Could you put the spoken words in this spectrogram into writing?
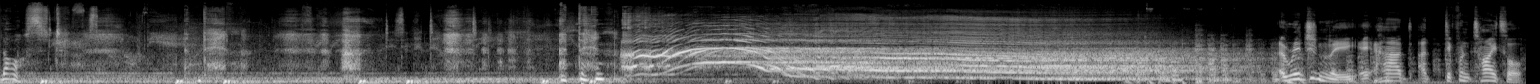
lost. And then. And then. Originally, it had a different title,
